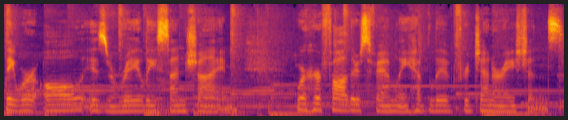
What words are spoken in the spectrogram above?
they were all Israeli sunshine, where her father's family have lived for generations.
